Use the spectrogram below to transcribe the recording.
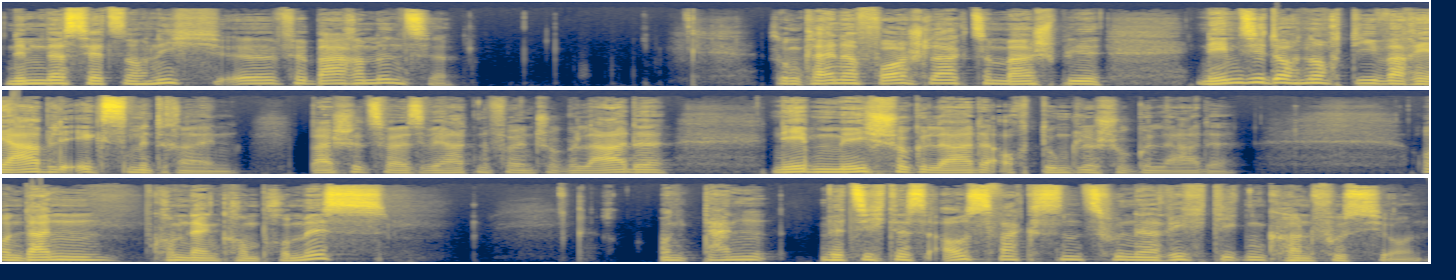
nimm das jetzt noch nicht äh, für bare Münze. So ein kleiner Vorschlag zum Beispiel, nehmen Sie doch noch die Variable x mit rein. Beispielsweise, wir hatten vorhin Schokolade, neben Milchschokolade auch dunkle Schokolade. Und dann kommt ein Kompromiss und dann wird sich das auswachsen zu einer richtigen Konfusion.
